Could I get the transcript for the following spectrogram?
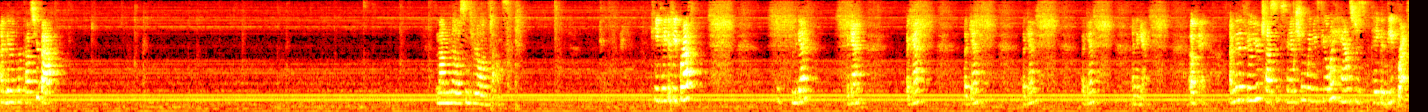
I'm gonna percuss your back. Now I'm gonna listen to your lung sounds. Can you take a deep breath? And again, again, again, again, again, again, and again. Okay, I'm gonna feel your chest expansion. When you feel my hands, just take a deep breath.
